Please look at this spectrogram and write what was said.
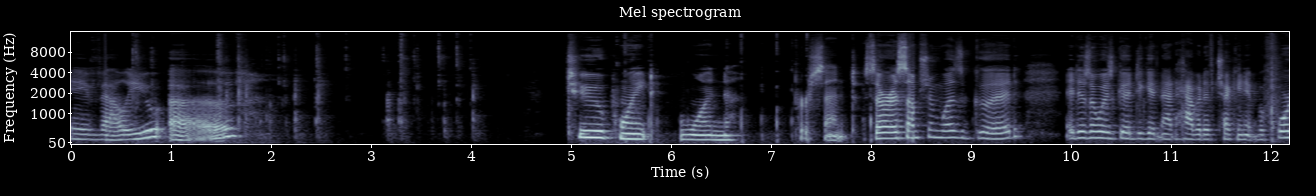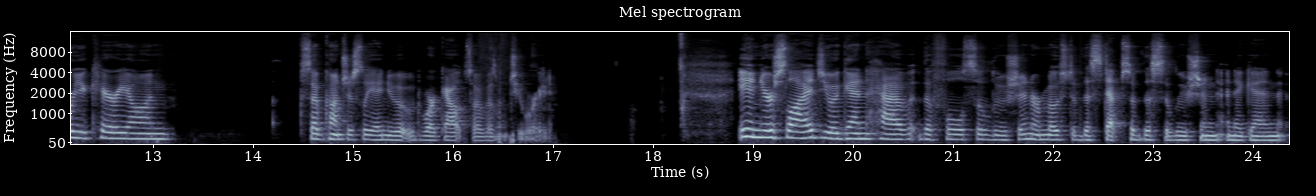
a value of 2.1%. So our assumption was good it is always good to get in that habit of checking it before you carry on. Subconsciously, I knew it would work out, so I wasn't too worried. In your slides, you again have the full solution or most of the steps of the solution, and again,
